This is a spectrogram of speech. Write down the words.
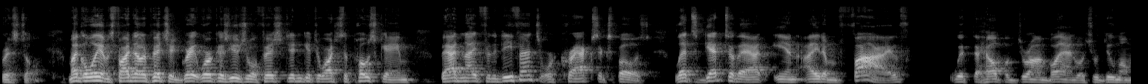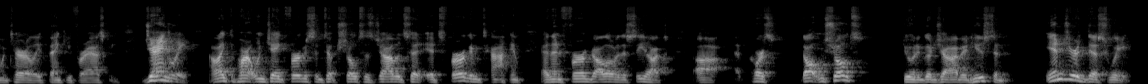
Bristol? Michael Williams, $5 pitching. Great work as usual, Fish. Didn't get to watch the post game. Bad night for the defense or cracks exposed? Let's get to that in item five with the help of DaRon Bland, which we'll do momentarily. Thank you for asking. Jangly, I like the part when Jake Ferguson took Schultz's job and said, it's Fergan time, and then Ferged all over the Seahawks. Uh, of course, Dalton Schultz doing a good job in Houston. Injured this week,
